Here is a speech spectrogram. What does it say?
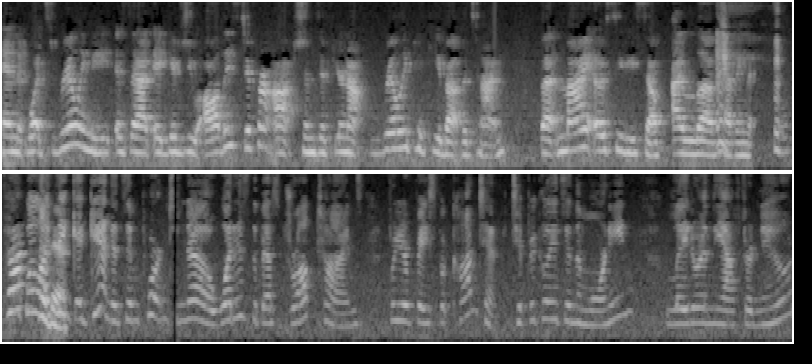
And what's really neat is that it gives you all these different options if you're not really picky about the time. But my OCD self, I love having that. well, I think again, it's important to know what is the best drop times for your Facebook content. Typically, it's in the morning, later in the afternoon,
